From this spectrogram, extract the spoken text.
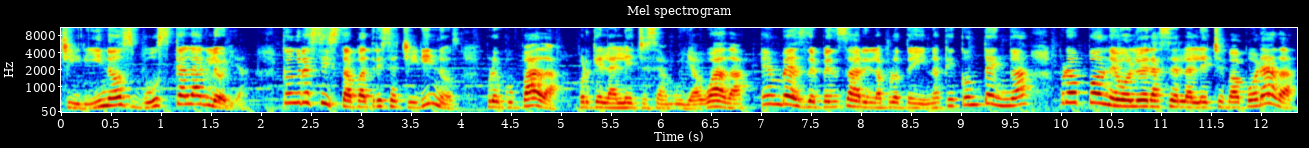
Chirinos busca la gloria. Congresista Patricia Chirinos, preocupada porque la leche sea muy aguada, en vez de pensar en la proteína que contenga, propone volver a hacer la leche evaporada,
